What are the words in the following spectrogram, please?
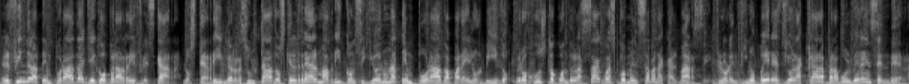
El fin de la temporada llegó para refrescar los terribles resultados que el Real Madrid consiguió en una temporada para el olvido, pero justo cuando las aguas comenzaban a calmarse, Florentino Pérez dio la cara para volver a encender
